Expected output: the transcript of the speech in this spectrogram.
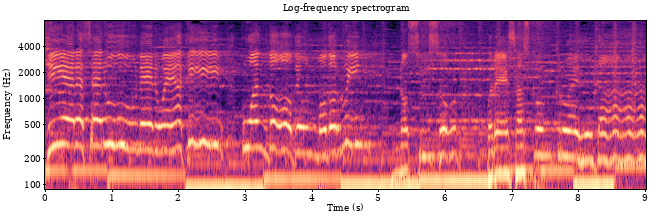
Quiere ser un héroe aquí cuando de un modo ruin nos hizo presas con crueldad.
